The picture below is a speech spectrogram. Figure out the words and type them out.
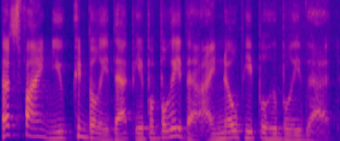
That's fine. You can believe that. People believe that. I know people who believe that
